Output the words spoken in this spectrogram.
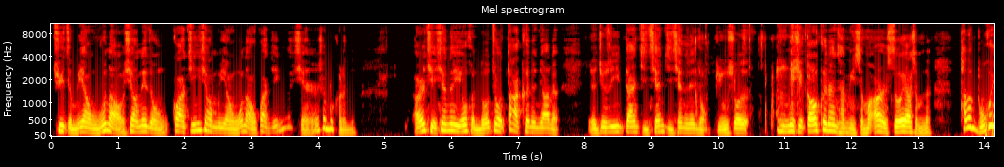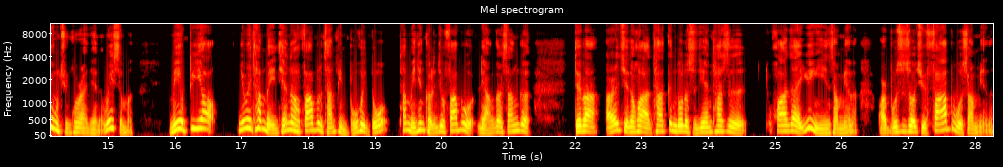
去怎么样无脑像那种挂金项目一样无脑挂金，那显然是不可能的。而且现在有很多做大客单价的，呃，就是一单几千几千的那种，比如说 那些高客单产品，什么二奢呀什么的，他们不会用群控软件的。为什么？没有必要，因为他每天呢发布的产品不会多，他每天可能就发布两个三个，对吧？而且的话，他更多的时间他是。花在运营上面了，而不是说去发布上面了。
